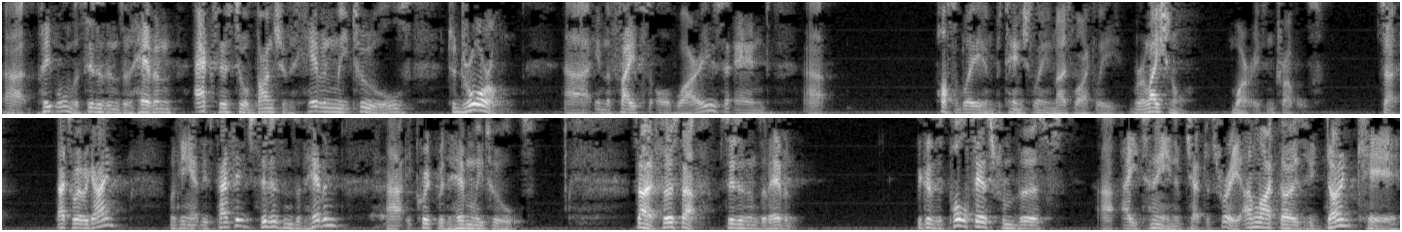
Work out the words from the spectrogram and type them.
uh, people, the citizens of heaven, access to a bunch of heavenly tools to draw on uh, in the face of worries and uh, possibly and potentially and most likely relational worries and troubles. So that's where we're going. Looking at this passage, citizens of heaven, uh, equipped with heavenly tools. So, first up, citizens of heaven. Because as Paul says from verse uh, 18 of chapter 3, unlike those who don't care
